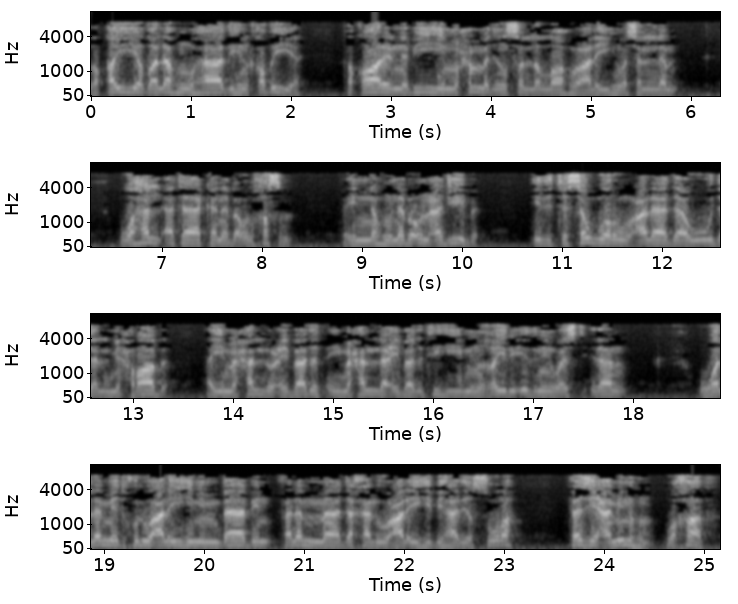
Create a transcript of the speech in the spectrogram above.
وقيض له هذه القضية فقال لنبيه محمد صلى الله عليه وسلم وهل أتاك نبأ الخصم؟ فإنه نبأ عجيب إذ تسوروا على داود المحراب أي محل عبادة أي محل عبادته من غير إذن واستئذان ولم يدخلوا عليه من باب فلما دخلوا عليه بهذه الصورة فزع منهم وخاف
